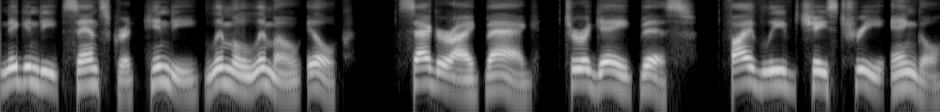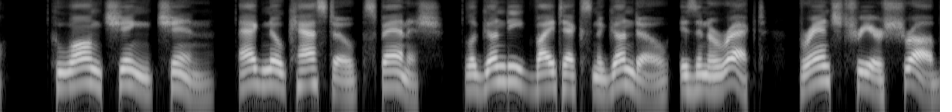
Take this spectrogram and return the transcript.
Nigandi Sanskrit, Hindi, limo limo ilk, Sagarai bag, Turagay bis, five-leaved chaste tree angle. Huang Ching, Chin. Agno casto, Spanish. Lagundi vitex negundo, is an erect, branch tree or shrub,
